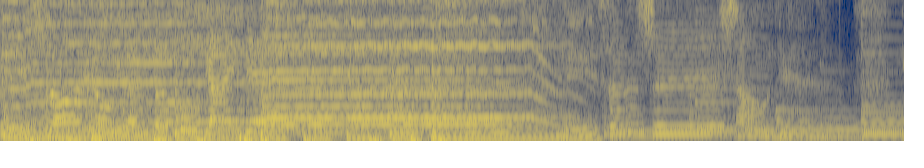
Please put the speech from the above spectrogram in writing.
你说永远都不改变。你曾是少年，你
